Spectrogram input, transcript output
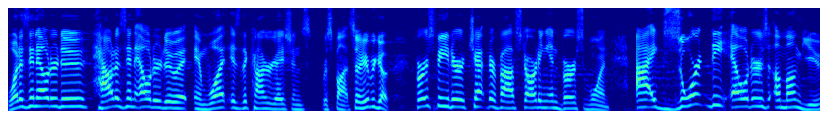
what does an elder do? How does an elder do it? And what is the congregation's response? So here we go. 1 Peter chapter 5, starting in verse 1. I exhort the elders among you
